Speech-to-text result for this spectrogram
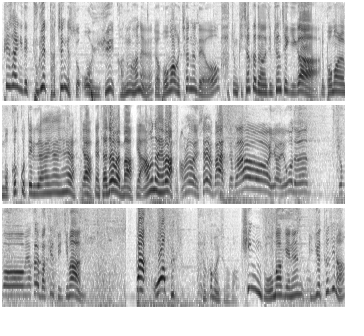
필살기 덱 두 개 다 챙겼어. 오, 이게 가능하네. 자, 보막을 쳤는데요. 아, 좀 귀찮거든. 지금 전체기가. 보막을 뭐 걷고 때리고, 야, 야, 해라. 야, 그냥 다 잡아, 임마. 야, 아무나 해봐. 해봐. 잡아. 야, 요거는 조금 약하게 박힐 수 있지만, 빡! 와, 백 잠깐만 있어봐봐. 킹 보막에는 비기가 터지나?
